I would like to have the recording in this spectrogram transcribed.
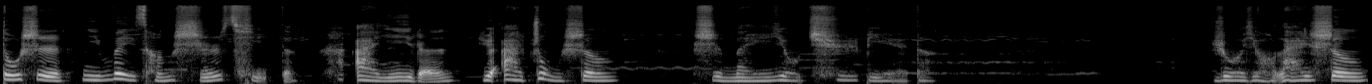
都是你未曾拾起的。爱一人与爱众生是没有区别的。若有来生，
